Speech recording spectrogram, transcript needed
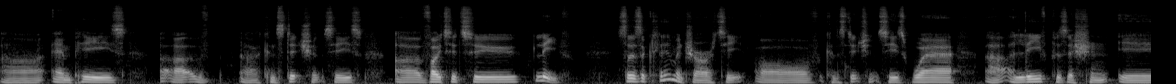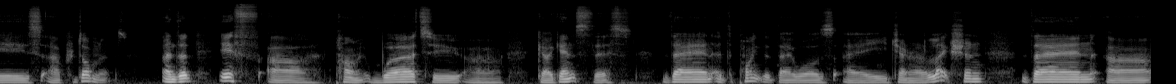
uh, MPs' uh, uh, constituencies voted to leave. So there's a clear majority of constituencies where uh, a leave position is uh, predominant. And that if uh, Parliament were to uh, go against this, then at the point that there was a general election, then uh,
